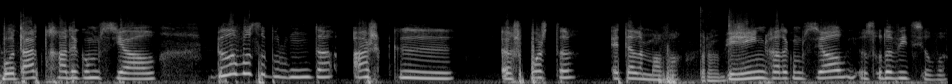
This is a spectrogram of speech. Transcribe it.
Boa tarde, Rádio Comercial. Pela vossa pergunta, acho que a resposta é telemóvel. Pronto. Beijinhos, Rádio Comercial. Eu sou David Silva.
